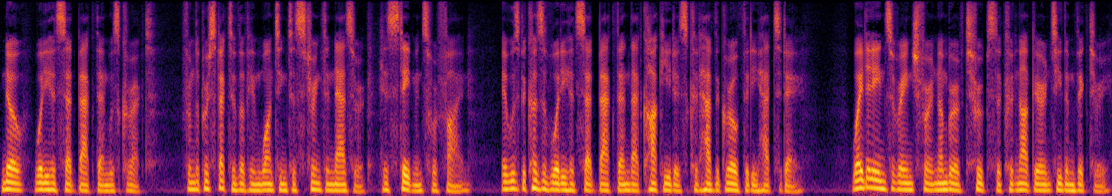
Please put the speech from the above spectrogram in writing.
No, what he had said back then was correct. From the perspective of him wanting to strengthen Nazarick, his statements were fine. It was because of what he had said back then that Cocytus could have the growth that he had today. Why did Ainz arrange for a number of troops that could not guarantee them victory?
